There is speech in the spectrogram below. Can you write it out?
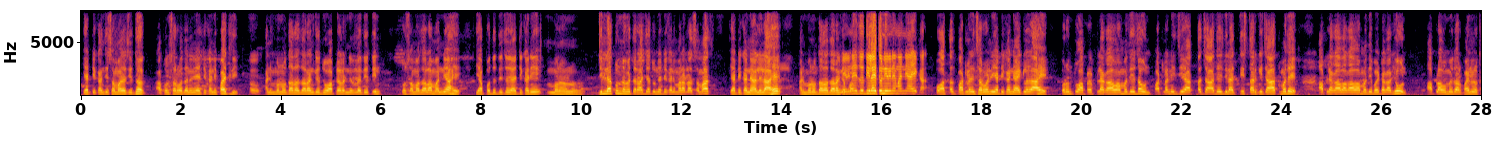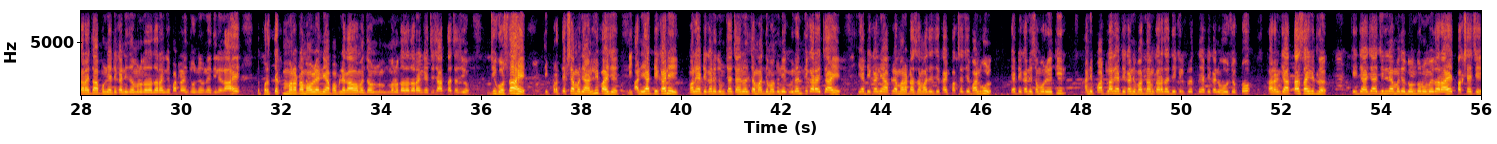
या ठिकाणची समाजाची धग आपण सर्वजणांनी या ठिकाणी पाहितली. हो. आणि मनोदादा जरांगे जो आपल्याला निर्णय देतील तो समाजाला मान्य आहे. या पद्धतीचं या ठिकाणी जिल्ह्यातून नव्हे तर राज्यातून या ठिकाणी मराठा समाज या ठिकाणी आलेला आहे. आणि म्हणून दादा जरांगे जो दिलाय तो निर्णय मान्य आहे का? तो आताच पाटलांनी सर्वांनी या ठिकाणी ऐकलेला आहे. परंतु आपल्या गावामध्ये जाऊन पाटलांनी जे आत्ताचा आदेश दिला तीस तारखेच्या आतमध्ये आपल्या गावागावामध्ये बैठका घेऊन आपला उमेदवार फायनल करायचा. आपण या ठिकाणी जर मनोदादा जरांगे पाटलांनी जो निर्णय दिलेला आहे तर प्रत्येक मराठा मावळ्यांनी आपापल्या गावामध्ये जाऊन मनोदादा जरांगेची जी आत्ताचा जी जी घोषणा आहे ती प्रत्यक्षामध्ये आणली पाहिजे. आणि या ठिकाणी मला या ठिकाणी तुमच्या चॅनलच्या माध्यमातून एक विनंती करायची आहे. या ठिकाणी आपल्या मराठा समाजाचे काही पक्षाचे भांडगुळ या ठिकाणी समोर येतील आणि पाटलाला या ठिकाणी बदनाम करायचा देखील प्रयत्न या ठिकाणी होऊ शकतो. कारण की आत्ताच सांगितलं की ज्या ज्या जिल्ह्यामध्ये दोन दोन उमेदवार आहेत पक्षाचे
